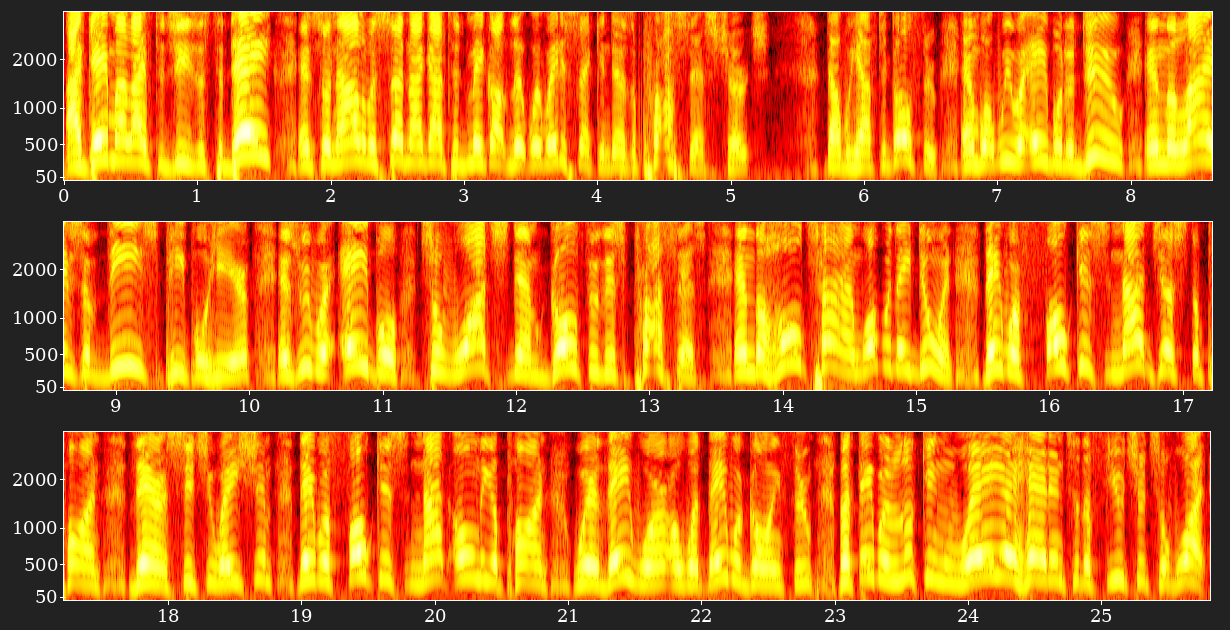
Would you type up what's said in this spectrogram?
I gave my life to Jesus today, and so now all of a sudden I got to make all, wait, wait a second, there's a process, church. That we have to go through. And what we were able to do in the lives of these people here is we were able to watch them go through this process. And the whole time, what were they doing? They were focused not just upon their situation, they were focused not only upon where they were or what they were going through, but they were looking way ahead into the future to what?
